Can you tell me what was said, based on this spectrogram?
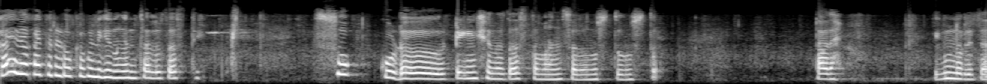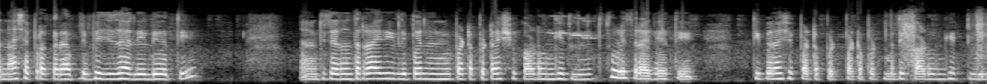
काही ना काहीतरी डोक्यामध्ये घनघन चालूच असते. सो कुठं? टेन्शनच असतं माणसाला नुसतं नुसतं. जाऊ द्या. इग्नोरेच आणि अशा प्रकारे आपली भजी झालेली होती. आणि त्याच्यानंतर राहिलेली पण मी पटापट अशी काढून घेतलेली थोडीच राहिली होती. ती पण अशी पटापट पटापटमध्ये काढून घेतली.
